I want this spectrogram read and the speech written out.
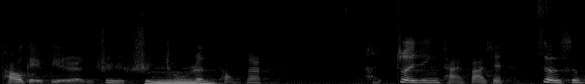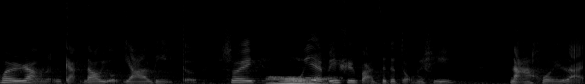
抛给别人去寻求认同，那最近才发现这是会让人感到有压力的，所以我也必须把这个东西拿回来。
